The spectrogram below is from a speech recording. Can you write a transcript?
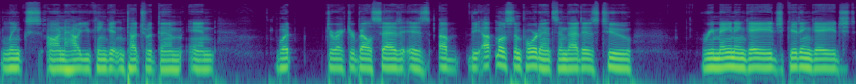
links on how you can get in touch with them. And what Director Bell said is of the utmost importance, and that is to remain engaged, get engaged,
